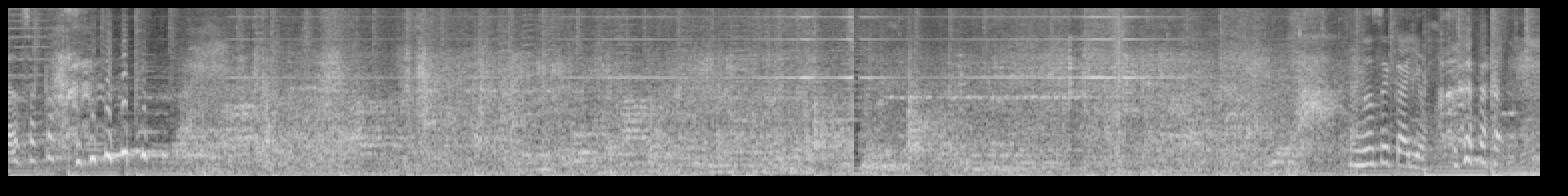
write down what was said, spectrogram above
No se cayó.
